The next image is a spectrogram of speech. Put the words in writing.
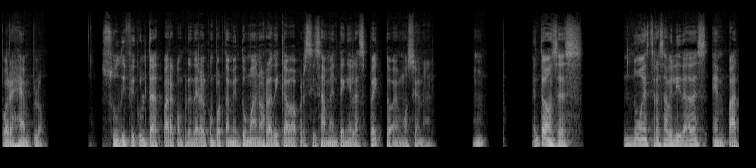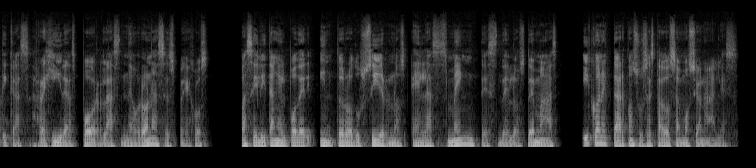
por ejemplo, su dificultad para comprender el comportamiento humano radicaba precisamente en el aspecto emocional. Entonces, nuestras habilidades empáticas regidas por las neuronas espejos facilitan el poder introducirnos en las mentes de los demás y conectar con sus estados emocionales.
